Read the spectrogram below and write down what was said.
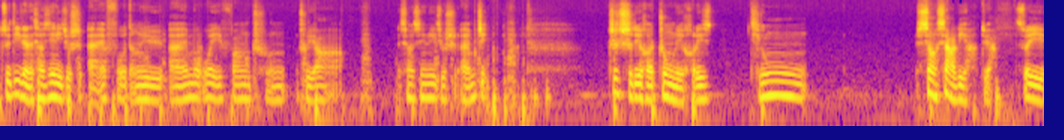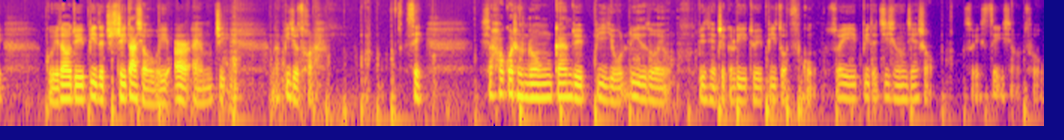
最低点的向心力就是 F 等于 m 位方乘除以 r，向心力就是 mg，支持力和重力合力提供向下力啊，对啊，所以轨道对 B 的支持力大小为 2mg，那 B 就错了。C 下耗过程中杆对 B 有力的作用，并且这个力对 B 做负功，所以 B 的机性能减少，所以 C 项错误。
